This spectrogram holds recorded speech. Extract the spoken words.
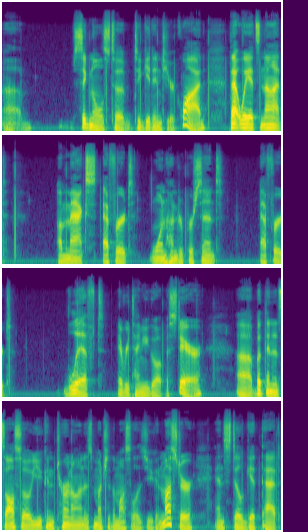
uh, signals to, to get into your quad. That way it's not a max effort, 100% effort lift every time you go up a stair. Uh, but then it's also you can turn on as much of the muscle as you can muster and still get that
